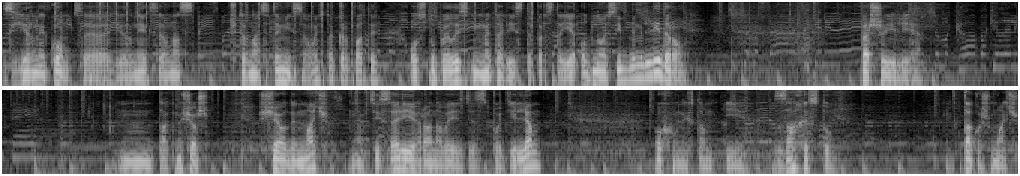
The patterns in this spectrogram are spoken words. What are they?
з гірником. Це гірник, це у нас 14 місце. Ось так Карпати оступились, і металіст тепер стає одноосібним лідером першої ліги. Так, ну що ж, ще один матч в цій серії. Гра на виїзді з Поділлям. Ох, у них там і захисту. Також матч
